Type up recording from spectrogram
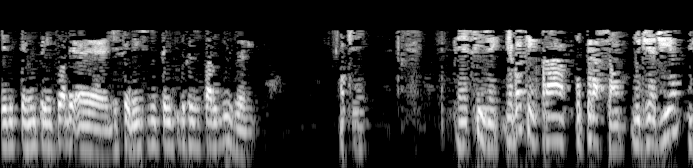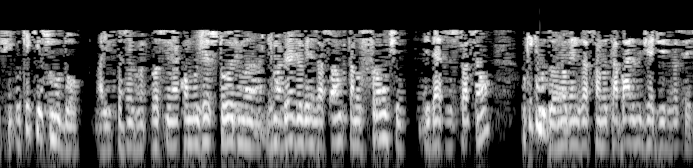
ele tem um tempo é, diferente do tempo do resultado do exame. Ok. É, Cisne, e agora que para operação, no dia a dia, enfim, o que que isso mudou? Aí, por exemplo, você né, como gestor de uma, de uma grande organização que está no front dessa situação, o que, que mudou na organização, no trabalho, no dia a dia de vocês?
